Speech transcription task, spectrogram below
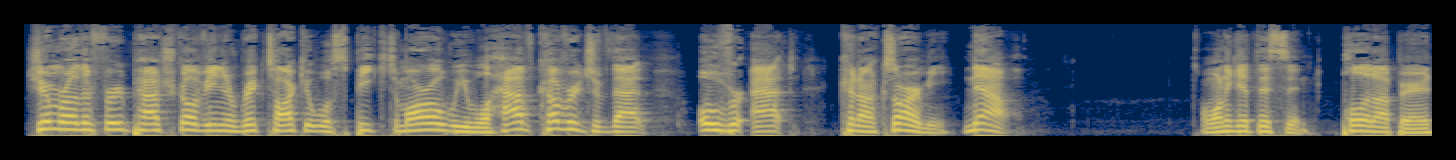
Jim Rutherford, Patrik Allvin, and Rick Tocchet will speak tomorrow. We will have coverage of that over at Canucks Army. Now, I want to get this in. Pull it up, Aaron.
